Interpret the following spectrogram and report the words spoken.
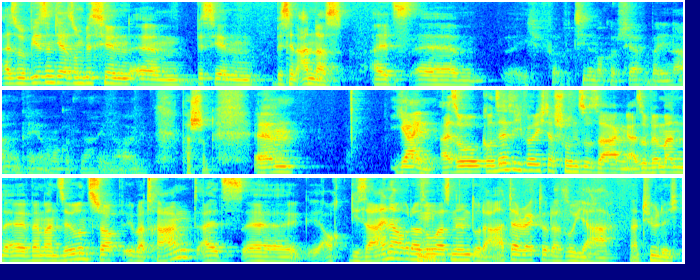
also wir sind ja so ein bisschen, ähm, bisschen, bisschen anders als, ähm, ich ziehe mal kurz Schärfe bei den Namen, dann kann ich auch mal kurz nachdenken, aber passt schon. Ähm, Jein, also grundsätzlich würde ich das schon so sagen. Also wenn man, äh, wenn man Sörens Job übertragend als äh, auch Designer oder mhm. sowas nimmt oder Art Director oder so, ja, natürlich.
